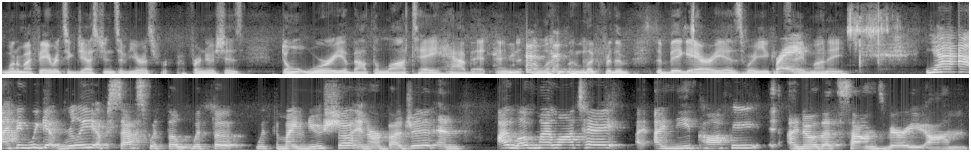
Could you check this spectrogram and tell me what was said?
one of my favorite suggestions of yours for, Farnoosh is don't worry about the latte habit and look, for the the big areas where you can right. save money. Yeah, I think we get really obsessed with the with the with the minutia in our budget and I love my latte. I, I need coffee. I know that sounds very um,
